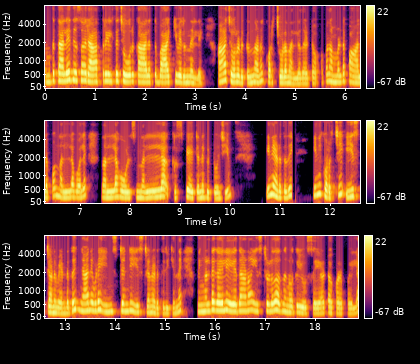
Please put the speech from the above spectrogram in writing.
നമുക്ക് തലേ ദിവസം രാത്രിയിലത്തെ ചോറ് കാലത്ത് ബാക്കി വരുന്നില്ലേ ആ ചോറ് എടുക്കുന്നതാണ് കുറച്ചുകൂടെ നല്ലത് കേട്ടോ. അപ്പോൾ നമ്മളുടെ പാലപ്പം നല്ലപോലെ നല്ല ഹോൾസും നല്ല ക്രിസ്പി ആയിട്ട് തന്നെ കിട്ടുകയും ചെയ്യും. ഇനി അടുത്തത് ഇനി കുറച്ച് ഈസ്റ്റ് ആണ് വേണ്ടത്. ഞാനിവിടെ ഇൻസ്റ്റന്റ് ഈസ്റ്റ് ആണ് എടുത്തിരിക്കുന്നത്. നിങ്ങളുടെ കയ്യിൽ ഏതാണോ ഈസ്റ്റ് ഉള്ളത് അത് നിങ്ങൾക്ക് യൂസ് ചെയ്യാം കേട്ടോ കുഴപ്പമില്ല.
